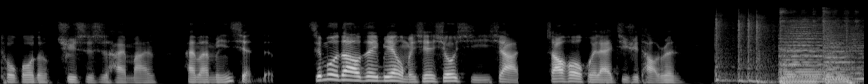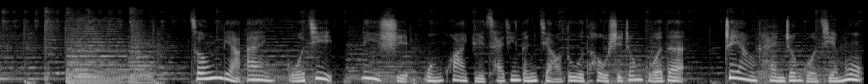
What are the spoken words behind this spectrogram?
脱钩的趋势，是还蛮还蛮明显的。节目到这边，我们先休息一下。稍后回来继续讨论。从两岸、国际、历史、文化与财经等角度透视中国的《这样看中国》节目，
